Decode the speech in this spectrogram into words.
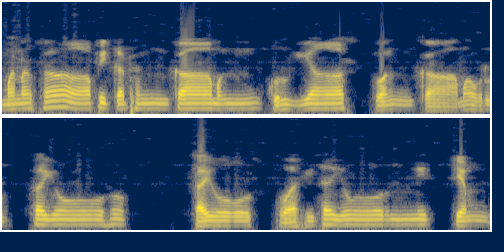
मनसापि कथम् कामम् कुर्यास्त्वम् कामवृत्तयोः। तयोस्त्वहितयोर्नित्यम्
